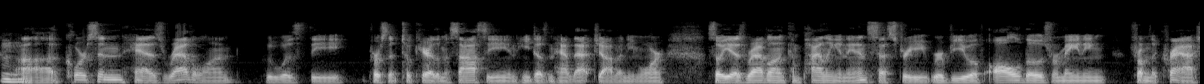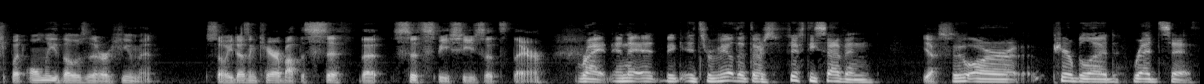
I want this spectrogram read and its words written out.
Uh, Korsin has Ravilan, who was the person that took care of the Massassi, and he doesn't have that job anymore. So he has Ravilan compiling an ancestry review of all those remaining from the crash, but only those that are human. So he doesn't care about the Sith that Sith species that's there. Right, and it, it's revealed that there's 57 Yes, who are pure blood red Sith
